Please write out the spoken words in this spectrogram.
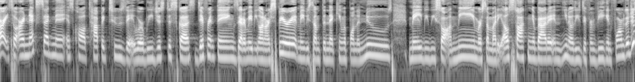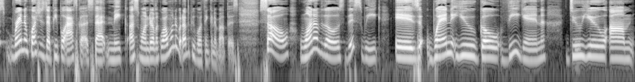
All right, so our next segment is called Topic Tuesday, where we just discuss different things that are maybe on our spirit, maybe something that came up on the news, maybe we saw a meme or somebody else talking about it, and you know, these different vegan forms or just random questions that people ask us that make us wonder, like, well, I wonder what other people are thinking about this. So, one of those this week is when you go vegan do you um,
